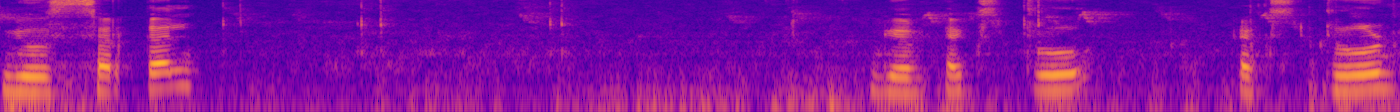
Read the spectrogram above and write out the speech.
use circle give extrude extrude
